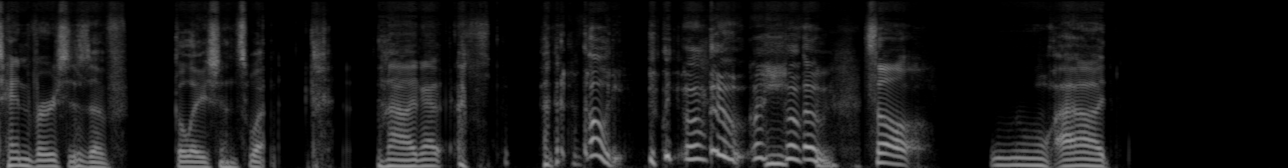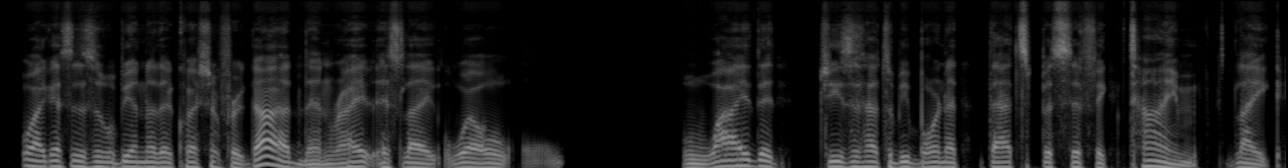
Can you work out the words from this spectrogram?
ten verses of Galatians. What? now I got so uh well I guess this will be another question for God then right? It's like well why did Jesus have to be born at that specific time? Like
